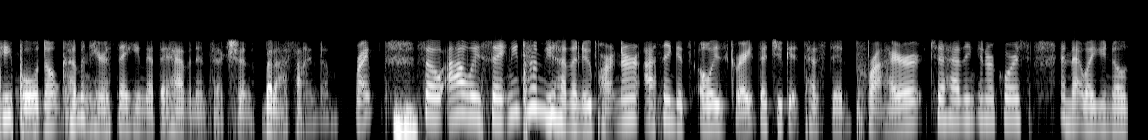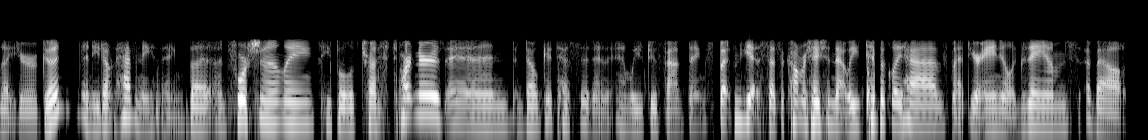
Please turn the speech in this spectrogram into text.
people don't come in here thinking that they have an infection, but I find them, right? Mm-hmm. So I always say anytime you have a new partner, I think it's always great that you get tested prior to having intercourse, and that way you know that you're good and you don't have anything. But unfortunately, people trust partners and don't get tested, and, and we do find things. But yes, that's a conversation that we typically have at your annual exams about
